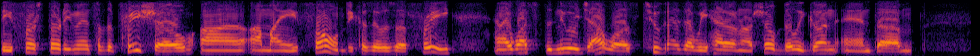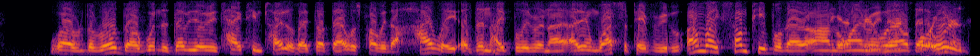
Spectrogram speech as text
the first 30 minutes of the pre-show uh, on my phone because it was a uh, free, and I watched the New Age Outlaws, two guys that we had on our show, Billy Gunn and um, well, the Road Dog win the WWE Tag Team titles. I thought that was probably the highlight of the night. Believe it or not, I didn't watch the pay per view. Unlike some people that are on the line right now that ordered.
